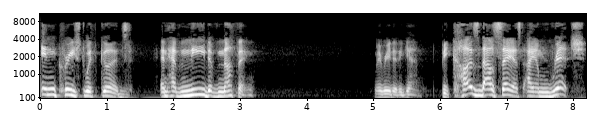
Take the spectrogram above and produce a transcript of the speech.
increased with goods and have need of nothing. Let me read it again because thou sayest, I am rich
